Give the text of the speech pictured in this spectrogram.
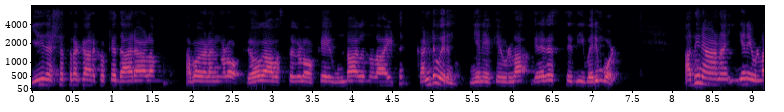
ഈ നക്ഷത്രക്കാർക്കൊക്കെ ധാരാളം അപകടങ്ങളോ രോഗാവസ്ഥകളോ ഒക്കെ ഉണ്ടാകുന്നതായിട്ട് കണ്ടുവരുന്നു. ഇങ്ങനെയൊക്കെയുള്ള ഗ്രഹസ്ഥിതി വരുമ്പോൾ. അതിനാണ് ഇങ്ങനെയുള്ള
